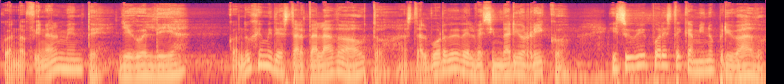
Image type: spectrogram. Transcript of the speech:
Cuando finalmente llegó el día, conduje mi destartalado auto hasta el borde del vecindario rico y subí por este camino privado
